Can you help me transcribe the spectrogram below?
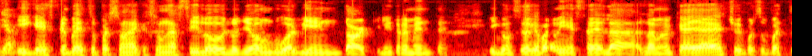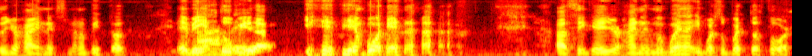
Ya. y que siempre estos personajes que son así lo, lo lleva a un lugar bien dark, literalmente. Y considero que para mí esa es la, la mejor que haya hecho. Y por supuesto, Your Highness, si no lo has visto, es bien Ah, estúpida y es bien buena. Así que Your Highness es muy buena. Y por supuesto, Thor.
